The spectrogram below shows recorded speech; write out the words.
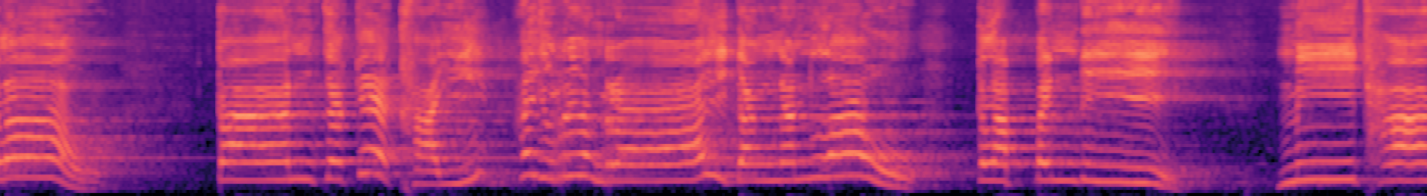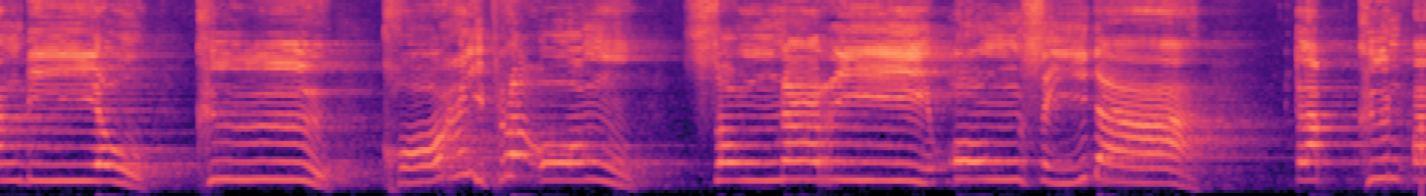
เกล้า การจะแก้ไขให้เรื่องร้ายดังนั้นเล่า กลับเป็นดี มีทางเดียว คือขอให้พระองค์ ทรงนารี องค์สีดา กลับคืนไป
